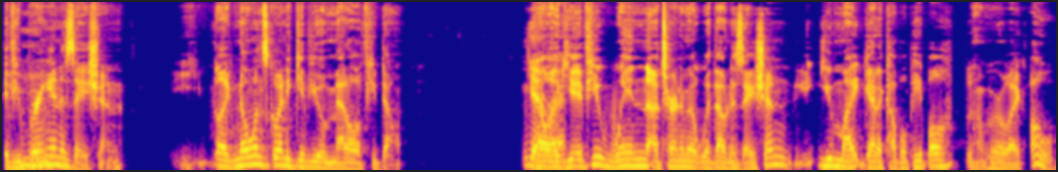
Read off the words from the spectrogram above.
if you bring Mhm. in like no one's going to give you a medal if you don't. You Yeah, know, like right. if you win a tournament without a Zacian, you might get a couple people who are like, "Oh,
